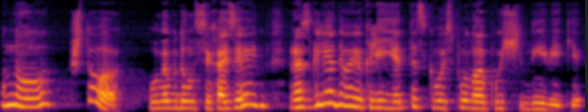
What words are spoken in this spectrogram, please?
«Ну, что?» — улыбнулся хозяин, разглядывая клиента сквозь полуопущенные веки.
